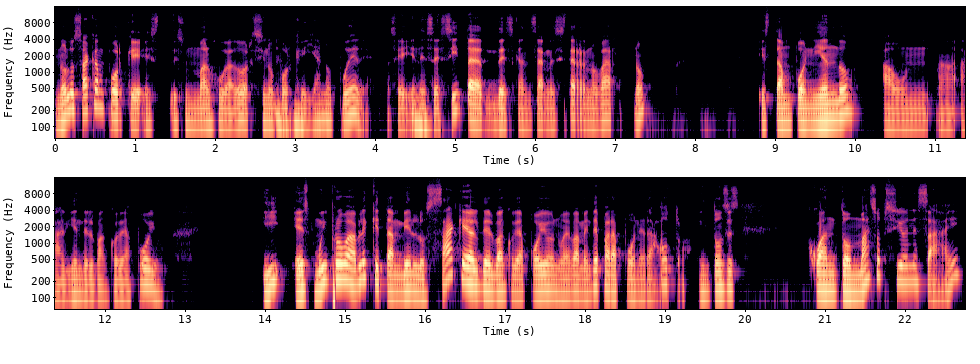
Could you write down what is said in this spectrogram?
No lo sacan porque es, un mal jugador, sino porque ya no puede. O sea, mm. necesita descansar, necesita renovar, ¿no? Están poniendo a, un, a alguien del banco de apoyo. Y es muy probable que también lo saque al del banco de apoyo nuevamente para poner a otro. Entonces, cuanto más opciones hay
